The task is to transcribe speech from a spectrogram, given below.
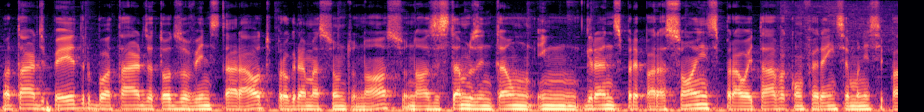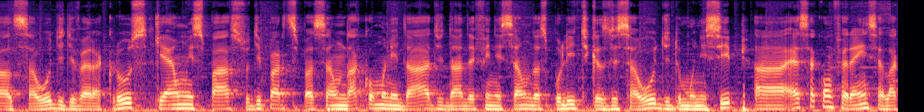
Boa tarde, Pedro. Boa tarde a todos os ouvintes da Arauto, programa Assunto Nosso. Nós estamos então em grandes preparações para a oitava Conferência Municipal de Saúde de Veracruz, que é um espaço de participação da comunidade na definição das políticas de saúde do município. Ah, essa conferência ela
